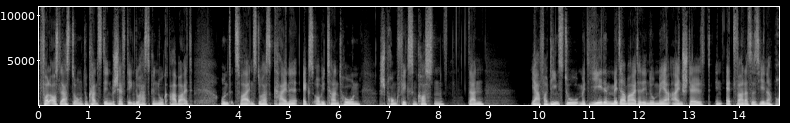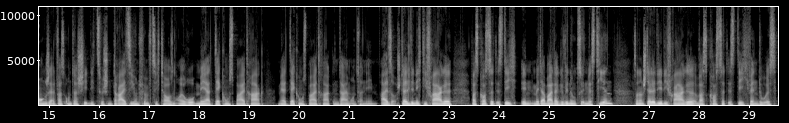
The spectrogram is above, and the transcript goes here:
Vollauslastung, du kannst den beschäftigen, du hast genug Arbeit und zweitens, du hast keine exorbitant hohen sprungfixen Kosten, dann ja, verdienst du mit jedem Mitarbeiter, den du mehr einstellst, in etwa, das ist je nach Branche etwas unterschiedlich, zwischen 30 und 50.000 Euro mehr Deckungsbeitrag, mehr Deckungsbeitrag in deinem Unternehmen. Also stell dir nicht die Frage, was kostet es dich, in Mitarbeitergewinnung zu investieren, sondern stelle dir die Frage, was kostet es dich, wenn du es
